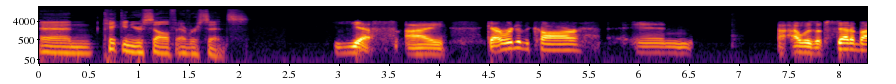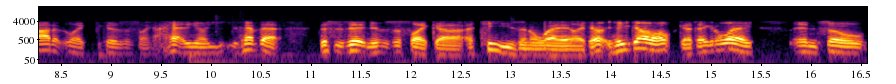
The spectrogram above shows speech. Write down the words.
and kicking yourself ever since. Yes, I got rid of the car, and I was upset about it, like because it's like I had, you know, you have that. This is it, and it was just like a, a tease in a way, like oh, here you go, oh, gotta take it away. And so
